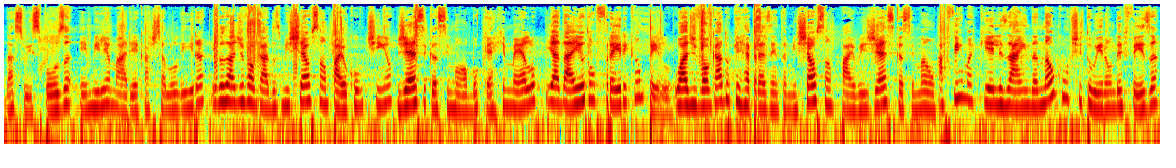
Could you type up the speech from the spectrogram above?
da sua esposa, Emília Maria Castelo Lira, e dos advogados advogados Michel Sampaio Coutinho, Jéssica Simão Albuquerque Melo e Adailton Freire Campelo. O advogado que representa Michel Sampaio e Jéssica Simão afirma que eles ainda não constituíram defesa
